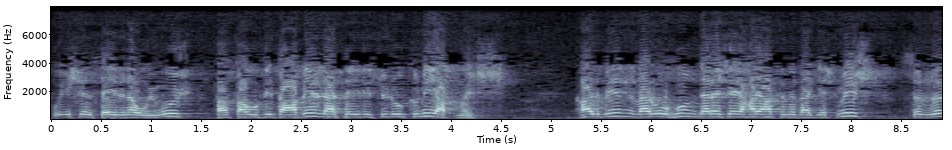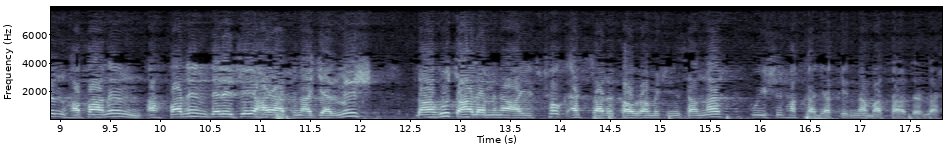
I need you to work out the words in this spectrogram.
bu işin seyrine uymuş, tasavvufi tabirle seyri sülükünü yapmış, kalbin ve ruhun dereceyi hayatını da geçmiş, sırrın, hafanın, ahfanın dereceyi hayatına gelmiş, lahut alemine ait çok esrarı kavramış insanlar bu işin hakkal yakinine mazhardırlar.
